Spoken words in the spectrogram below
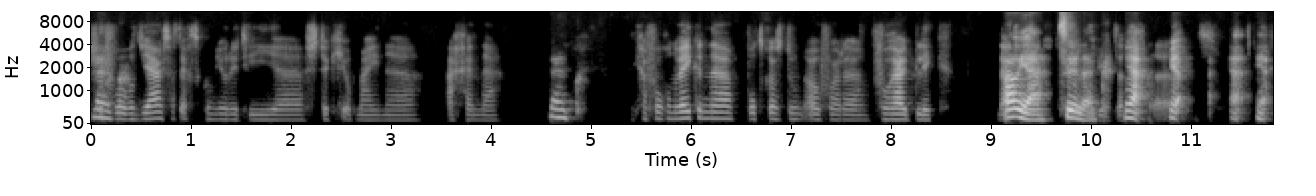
Voor leuk. volgend jaar staat echt een community eh, stukje op mijn eh, agenda. Leuk. Ik ga volgende week een eh, podcast doen over vooruitblik. naar Oh ja, tuurlijk. 2022. Ja, ja. dus Ja, ja.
